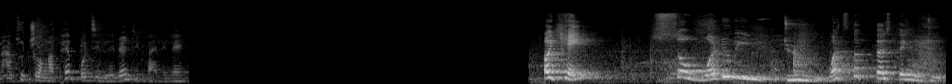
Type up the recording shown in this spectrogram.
Nantsi ujonga phaa ebhodini le nto ndiyibhalileyo Okay, so what do we do? What's the first thing we do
